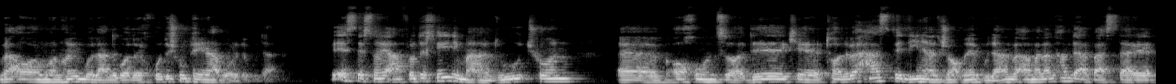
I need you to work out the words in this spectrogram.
و های بلند بالای خودشون پی نبرده بودند به استثنای افراد خیلی معدود چون آخونزاده که طالب حذف دین از جامعه بودن و عملا هم در بستر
